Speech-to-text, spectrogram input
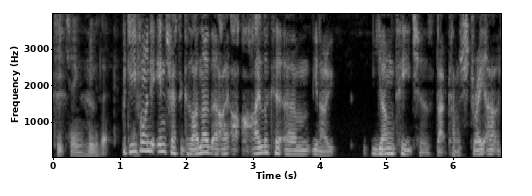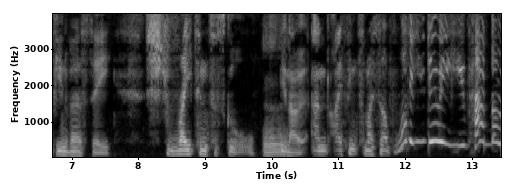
teaching music. But do you find it interesting? Because I know that I, I, I look at, um, you know, young teachers that come straight out of university, straight into school, mm. you know, and I think to myself, what are you doing? You've had no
